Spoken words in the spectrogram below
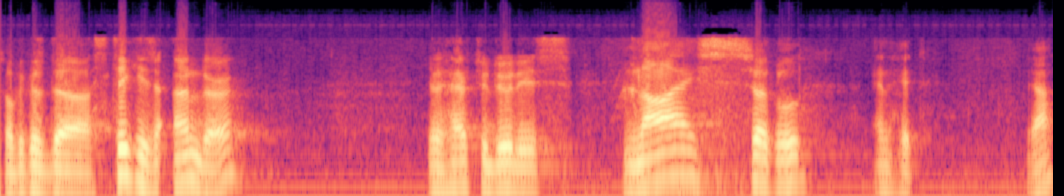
so because the stick is under, you have to do this nice circle and hit. Yeah?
